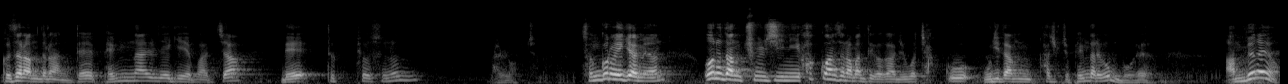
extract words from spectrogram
그 사람들한테 백날 얘기해봤자 내 득표수는 별로 없죠. 선거로 얘기하면 어느 당 출신이 확고한 사람한테 가가지고 자꾸 우리 당 하십시오. 백날 해보면 뭐예요? 안 변해요.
